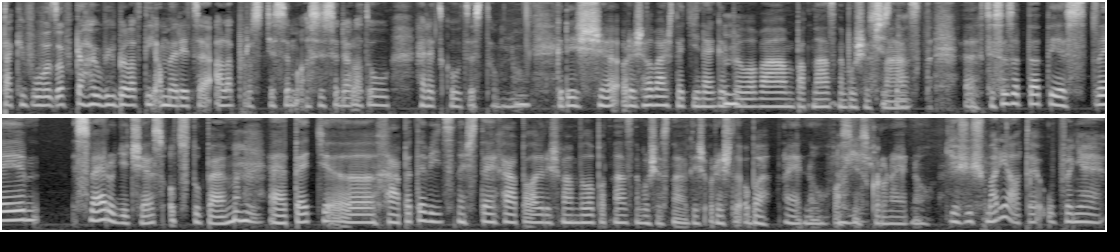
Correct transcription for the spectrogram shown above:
taky v úvozovkách bych byla v té Americe, ale prostě jsem asi se dala tou hereckou cestou. No. Když odešel váš tatínek, mm. bylo vám 15 nebo 16. 16. Chci se zeptat, jestli své rodiče s odstupem mm-hmm. teď eh, chápete víc, než jste je chápala, když vám bylo 15 nebo 16, když odešli oba najednou, vlastně Ježiš. skoro najednou. Ježíš Maria, to je úplně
